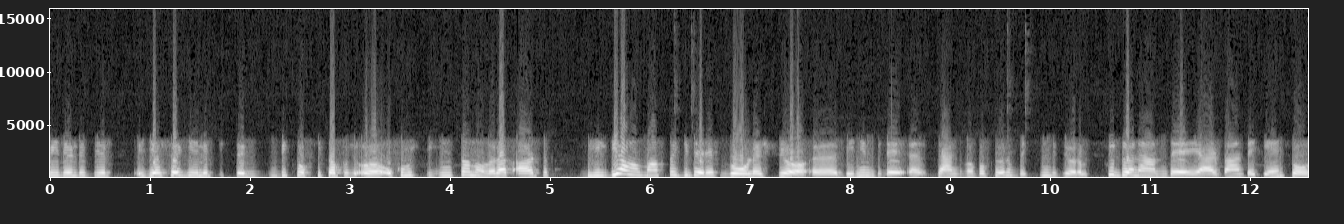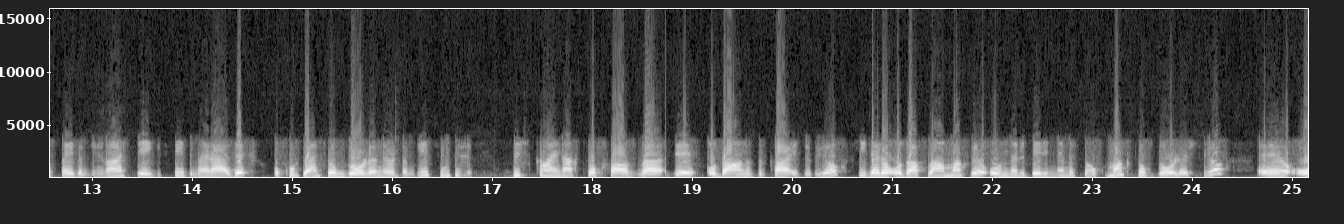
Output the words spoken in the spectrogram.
belirli bir yaşa gelip işte birçok kitap e, okumuş bir insan olarak artık bilgi almakta giderek zorlaşıyor. Ee, benim bile e, kendime bakıyorum da şimdi diyorum şu dönemde eğer ben de genç olsaydım üniversiteye gitseydim herhalde okurken çok zorlanırdım diye. Çünkü dış kaynak çok fazla odağınızı kaydırıyor. Şeylere odaklanmak ve onları derinlemesine okumak çok zorlaşıyor. Ee, o,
